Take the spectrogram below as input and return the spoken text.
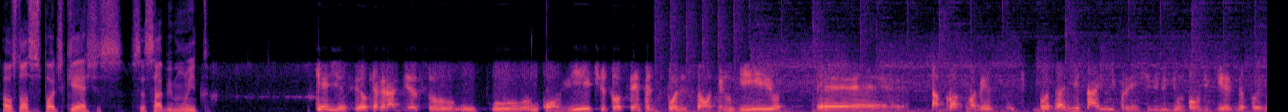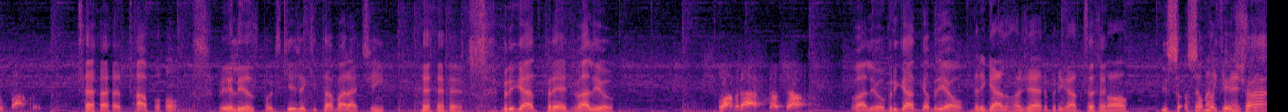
aos nossos podcasts. Você sabe muito. Que isso, eu que agradeço o, o, o convite, estou sempre à disposição aqui no Rio. É... Da próxima vez, gostaria de estar aí para a gente dividir um pão de queijo depois do papo. tá bom, beleza. Pão de queijo aqui tá baratinho. Obrigado, Fred, valeu. Um abraço, tchau, tchau. Valeu, obrigado, Gabriel. Obrigado, Rogério, obrigado, pessoal. e só, só para fechar,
